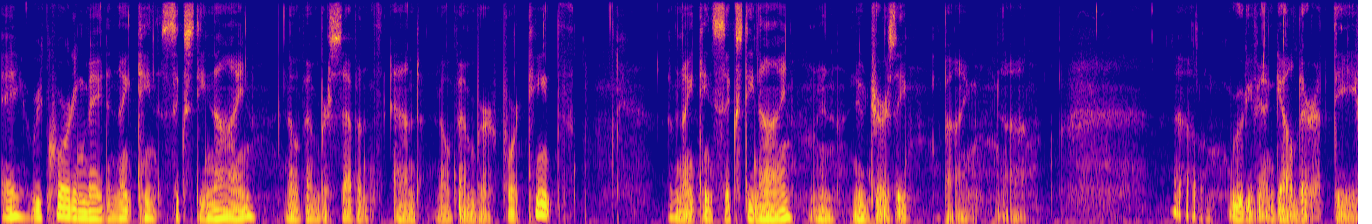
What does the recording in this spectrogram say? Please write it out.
A recording made in 1969, November 7th and November 14th of 1969 in New Jersey by uh, uh, Rudy Van Gelder at the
